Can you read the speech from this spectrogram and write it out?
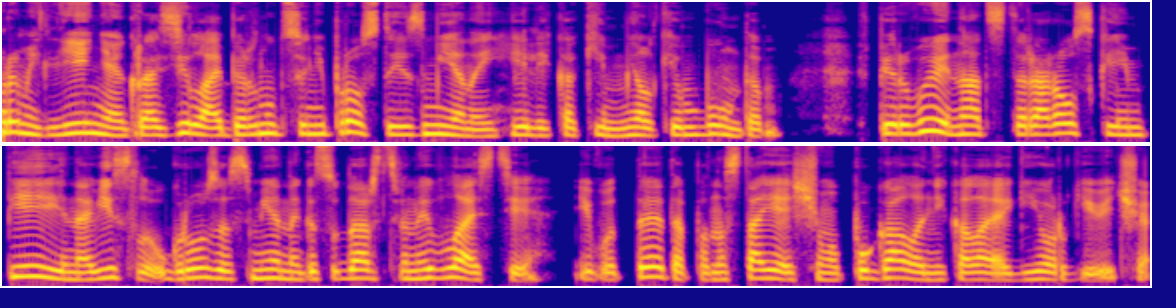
Промедление грозило обернуться не просто изменой или каким мелким бунтом. Впервые над Староросской империей нависла угроза смены государственной власти, и вот это по-настоящему пугало Николая Георгиевича.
